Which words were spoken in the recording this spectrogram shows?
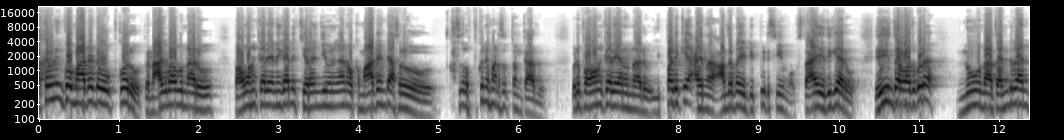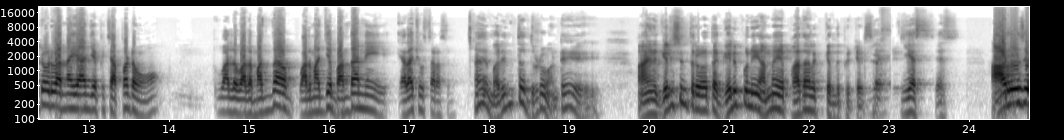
ఒకరిని ఇంకో మాట అంటే ఒప్పుకోరు. ఇప్పుడు నాగబాబు ఉన్నారు పవన్ కళ్యాణ్ కానీ చిరంజీవిని కానీ ఒక మాట అంటే అసలు అసలు ఒప్పుకునే మనస్తత్వం కాదు. ఇప్పుడు పవన్ కళ్యాణ్ ఉన్నారు. ఇప్పటికే ఆయన ఆంధ్రప్రదేశ్ డిప్యూటీ సీఎం ఒక స్థాయి ఎదిగారు. ఎదిగిన తర్వాత కూడా నువ్వు నా తండ్రి అంటోడు అన్నయ్య అని చెప్పి చెప్పటం వాళ్ళ వాళ్ళ మధ్య వాళ్ళ మధ్య బంధాన్ని ఎలా చూస్తారు అసలు? అదే మరింత దృఢం. అంటే ఆయన గెలిచిన తర్వాత గెలుపుని అన్నయ్య పాదాల కింద పెట్టాడు సార్. ఎస్ ఎస్ ఆ రోజే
